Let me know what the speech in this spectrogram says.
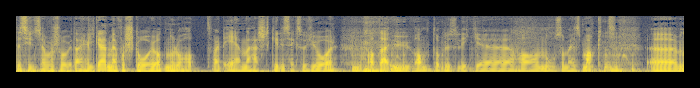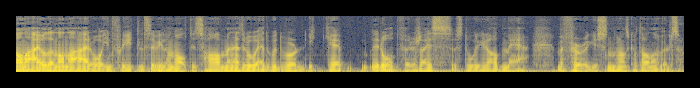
det syns jeg for så vidt er helt greit. Men jeg forstår jo at når du har hatt vært enehersker i 26 år, at det er uvant å plutselig ikke ha noe som helst makt. Men han er jo den han er, og innflytelse vil han alltids ha. Men jeg tror Ed Woodward ikke rådfører seg i stor grad med, med Ferguson når han skal ta en avgjørelse.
